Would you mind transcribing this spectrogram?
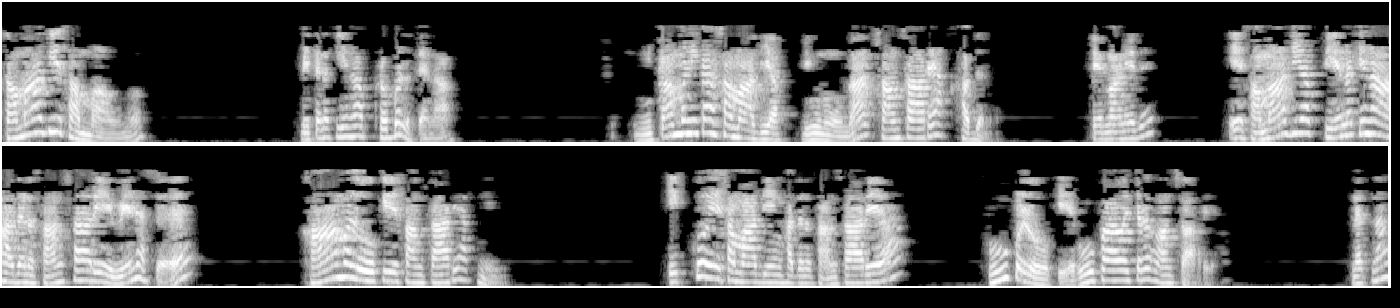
සමාධිය සම්මා වුණොත් මෙතන තියෙන ප්‍රබල තැනක් නිකම්ම නිකන් සමාධියක් දිනු වුණා සංසාරයක් හදනවා. තේරුණා නේද? ඒ සමාධියක් තියෙන කෙනා හදන සංසාරයේ වෙනස කාම ලෝකයේ සංසාරයක් නෙවෙයි. එක්කෝ ඒ සමාධියෙන් හදන සංසාරය රූප ලෝකයේ රූපාවචර සංසාරය. නැත්නම්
